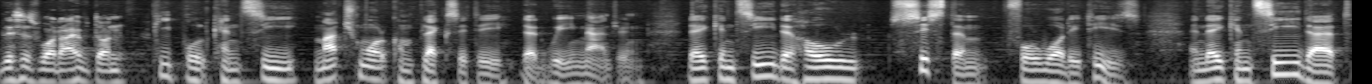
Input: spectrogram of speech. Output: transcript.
this is what I've done. People can see much more complexity that we imagine. They can see the whole system for what it is, and they can see that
